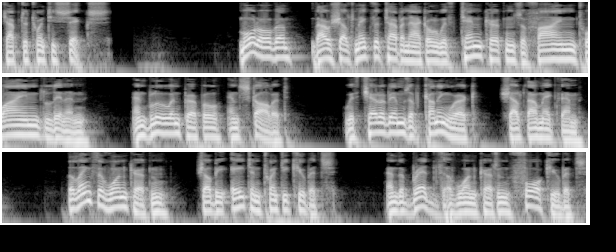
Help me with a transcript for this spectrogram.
Chapter 26 Moreover, thou shalt make the tabernacle with ten curtains of fine twined linen, and blue and purple and scarlet. With cherubims of cunning work shalt thou make them. The length of one curtain shall be eight and twenty cubits, and the breadth of one curtain four cubits,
